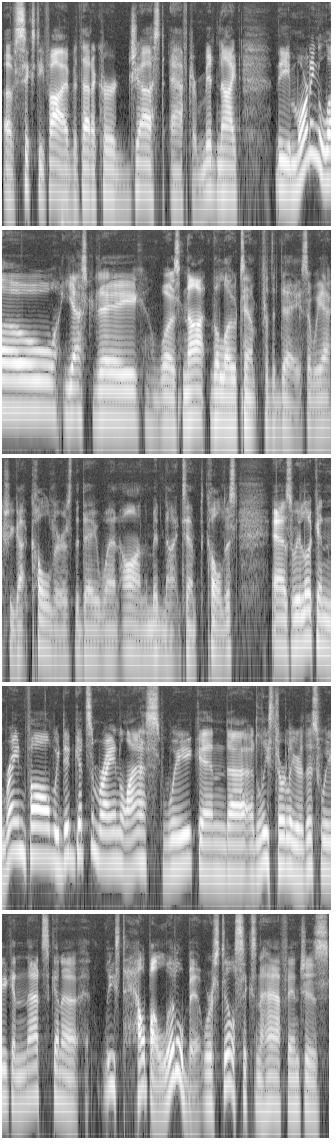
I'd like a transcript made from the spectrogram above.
of 65, but that occurred just after midnight. The morning low yesterday was not the low temp for the day, so we actually got colder as the day went on. The midnight temp, the coldest. As we look in rainfall, we did get some rain last week and uh, at least earlier this week, and that's going to at least help a little bit. We're still six and a half inches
